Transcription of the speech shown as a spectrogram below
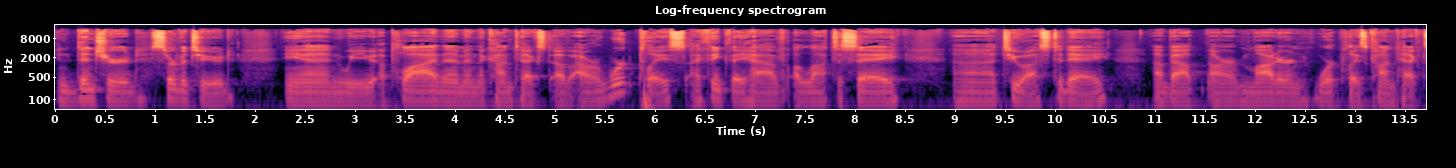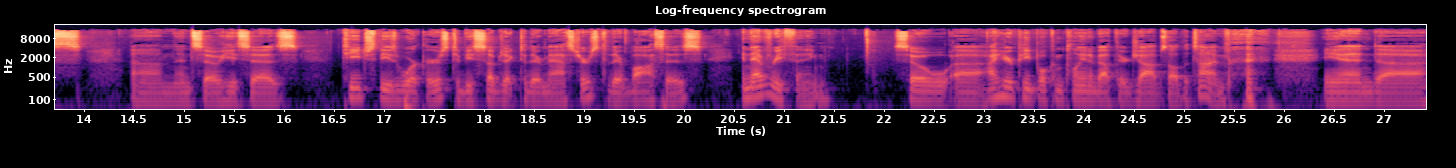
indentured servitude and we apply them in the context of our workplace, I think they have a lot to say uh, to us today about our modern workplace contexts. Um, and so he says, teach these workers to be subject to their masters, to their bosses, in everything. So uh, I hear people complain about their jobs all the time. and uh,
